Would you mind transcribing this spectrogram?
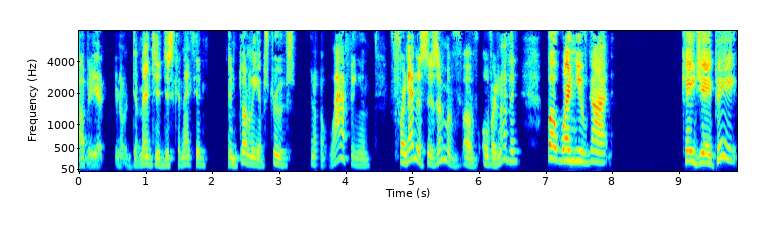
albeit, you know, demented, disconnected, and totally abstruse, you know, laughing and freneticism of, of over nothing. But when you've got KJP,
